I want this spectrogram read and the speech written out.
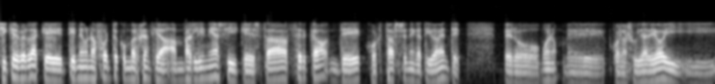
Sí que es verdad que tiene una fuerte convergencia ambas líneas y que está cerca de cortarse negativamente pero bueno, eh, con la subida de hoy y,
